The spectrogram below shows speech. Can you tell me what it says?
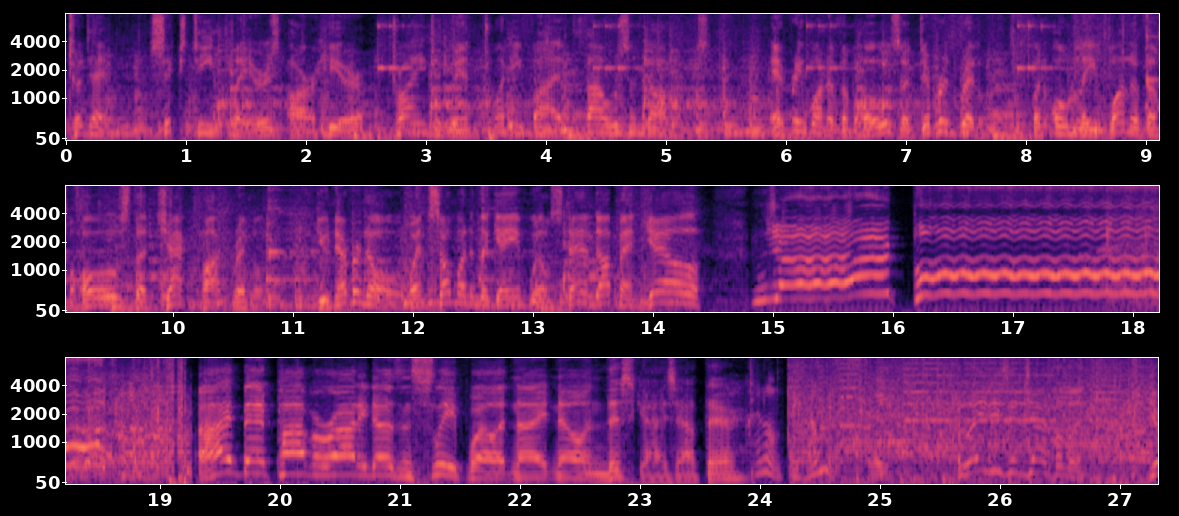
Today, 16 players are here trying to win $25,000. Every one of them holds a different riddle, but only one of them holds the jackpot riddle. You never know when someone in the game will stand up and yell, Jackpot! I bet Pavarotti doesn't sleep well at night knowing this guy's out there. I don't think I'm gonna sleep. Ladies and gentlemen, your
